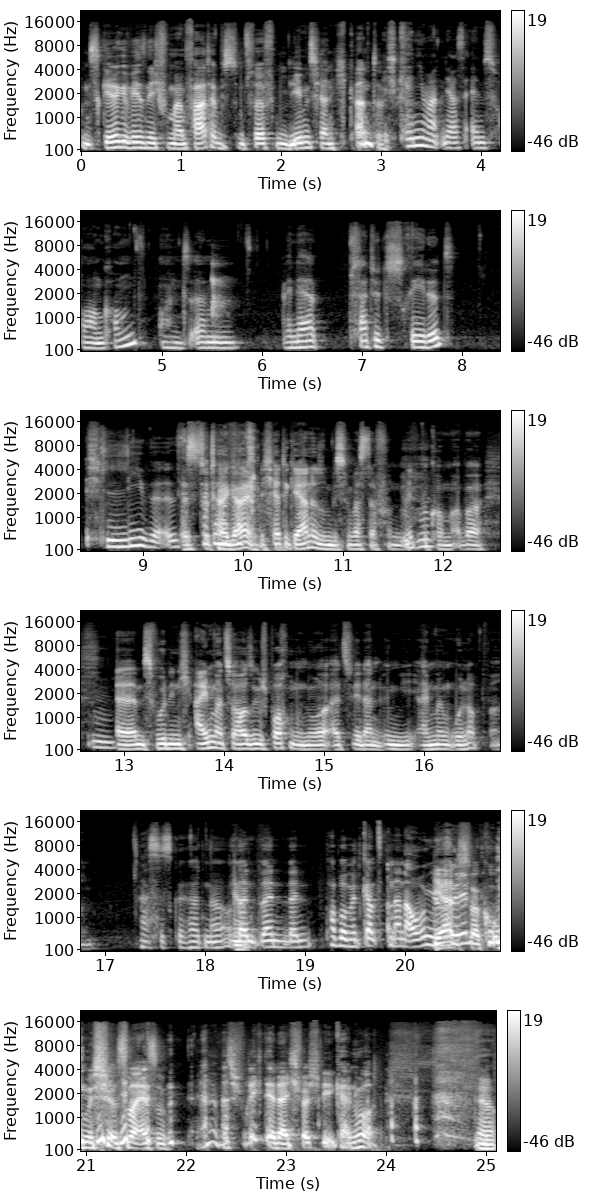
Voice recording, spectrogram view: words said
ein Skill gewesen, den ich von meinem Vater bis zum 12. Lebensjahr nicht kannte. Ich kenne jemanden, der aus Elmshorn kommt. Und ähm, wenn der Plattdeutsch redet, ich liebe es. Das ist total geil. Ich hätte gerne so ein bisschen was davon mitbekommen, aber ähm, es wurde nicht einmal zu Hause gesprochen, nur als wir dann irgendwie einmal im Urlaub waren. Hast du es gehört, ne? Und Ja. dein, dein, dein Papa mit ganz anderen Augen gesehen. Ja, das war komisch. Es war erst so, ja, was spricht er da? Ich verstehe kein Wort. Ja.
